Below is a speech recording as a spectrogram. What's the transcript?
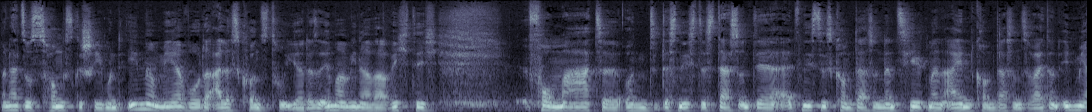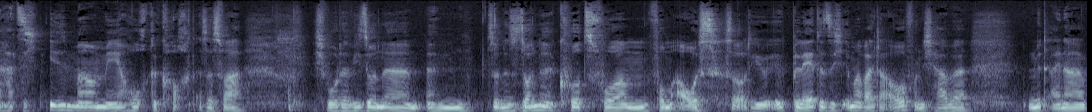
Man hat so Songs geschrieben und immer mehr wurde alles konstruiert. Also immer wieder war wichtig, Formate und das nächste ist das und der, als nächstes kommt das und dann zielt man ein, kommt das und so weiter. Und in mir hat sich immer mehr hochgekocht. Also es war, ich wurde wie so eine, ähm, so eine Sonne kurz vorm, vom Aus. So, die blähte sich immer weiter auf und ich habe mit einer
